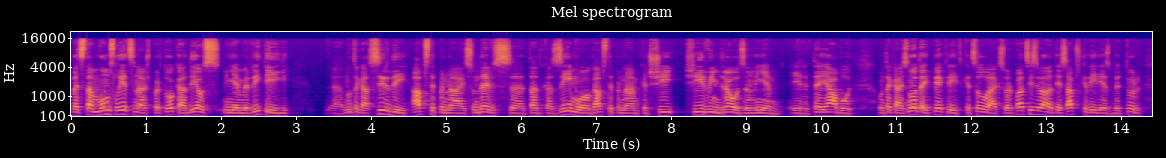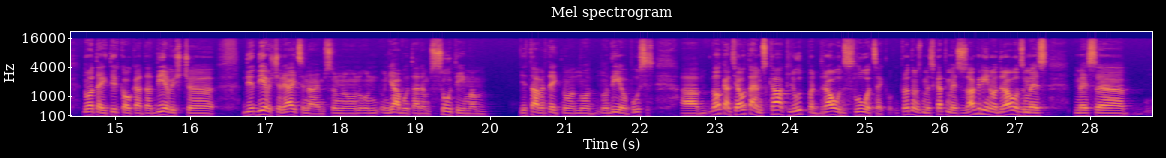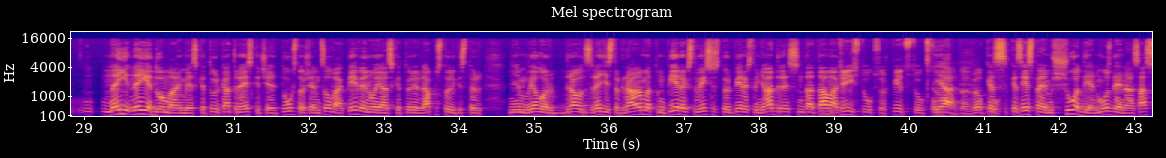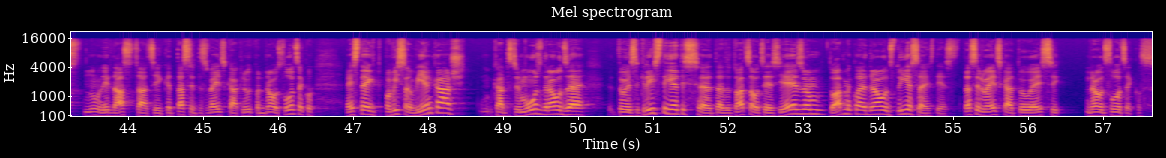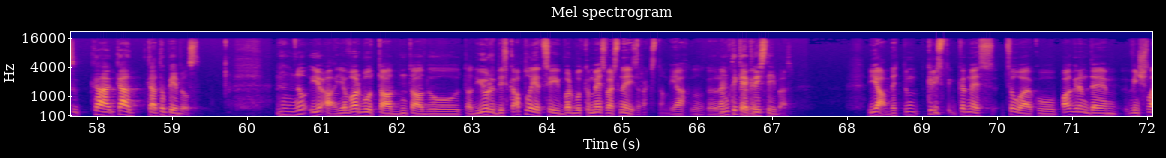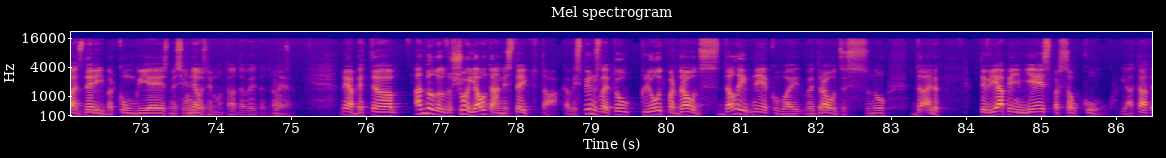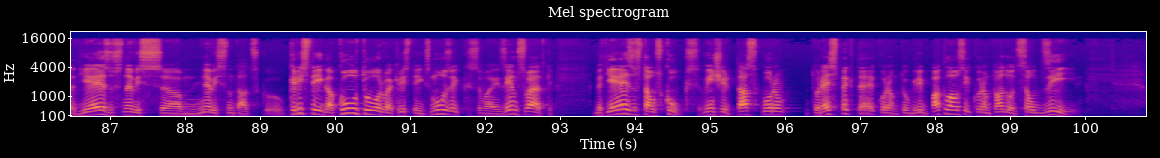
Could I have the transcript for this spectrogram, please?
pēc tam mums liecinājuši par to, kā Dievs viņiem ir ritīgi nu, sirdī apstiprinājis un devis tādu kā zīmogu apstiprinājumu, ka šī, šī ir viņa draudzene un viņiem ir te jābūt. Un, es noteikti piekrītu, ka cilvēks var pats izvēlēties, apskatīties, bet tur noteikti ir kaut kā tāda dievišķa, dievišķa arī aicinājums un, un, un, un jābūt tādam sūtījumam. Ja tā var teikt, no, no, no dieva puses. Uh, vēl kāds jautājums, kā kļūt par draugu locekli? Protams, mēs skatāmies uz agrīno draugu. Mēs, mēs uh, ne, neiedomājamies, ka tur katru reizi, kad šie tūkstošiem cilvēku pievienojās, ka tur ir apstuļi, kas tur ņem lielo draugu reģistru grāmatu un pieraksta visus, tur pieraksta viņu adresi un tā tālāk. 3000, 5000. Jā, kas, kas iespējams šodien, mūsdienās, as, nu, ir tā asociācija, ka tas ir tas veids, kā kļūt par draugu locekli. Es teiktu, pavisam vienkārši. Kā tas ir mūsu draudzē, tu esi kristietis, tad tu atsaucies Jēzum, tu apmeklē draugus, tu iesaisties. Tas ir veids, kā tu esi draugs loceklis. Kā, kā, kā tu piebilsti? Nu, jā, ja varbūt tādu, tādu, tādu juridisku apliecību, varbūt mēs vairs neizrakstam. Jā, nu, nu tikai kristībās. Jā, bet, um, kristi, kad mēs cilvēku pagremdējam, viņš slēdz derību ar kungu jēzu, mēs viņu mm. neuzņemam tādā veidā. Nu, jā. Nu, jā, bet, uh, atbildot uz šo jautājumu, es teiktu tā, ka vispirms, lai tu kļūtu par draugu dalībnieku vai, vai draugu nu, daļu, tev ir jāpieņem Jēzus par savu kungu. Jā, tā tad Jēzus nevis, um, nevis nu, tāds kristīgā kultūra, vai kristīgas mūzikas, vai Ziemassvētki, bet Jēzus tavs kungs. Viņš ir tas, kuru tu respektē, kuram tu gribi paklausīt, kuram tu atdod savu dzīvi.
